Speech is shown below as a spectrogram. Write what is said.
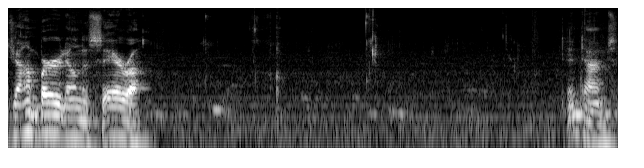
John Bird on the Sarah. Ten times.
